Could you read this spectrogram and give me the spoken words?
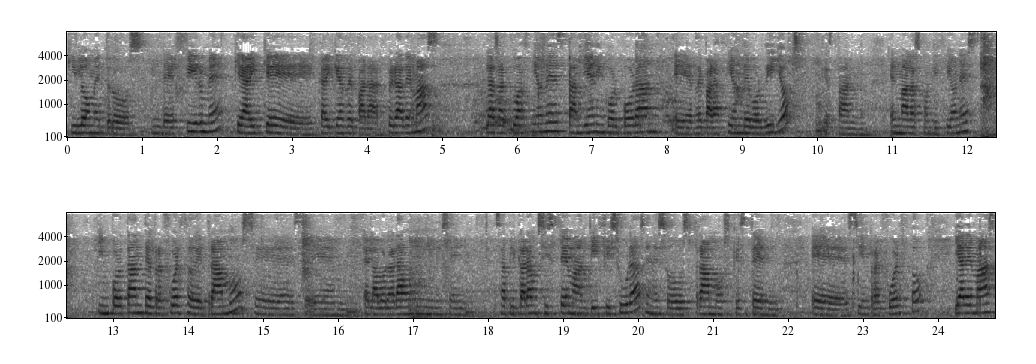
kilómetros de firme que hay que, que hay que reparar. Pero además las actuaciones también incorporan eh, reparación de bordillos que están en malas condiciones. Importante el refuerzo de tramos. Eh, se aplicará un sistema antifisuras en esos tramos que estén eh, sin refuerzo y además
